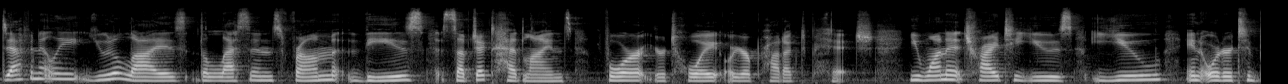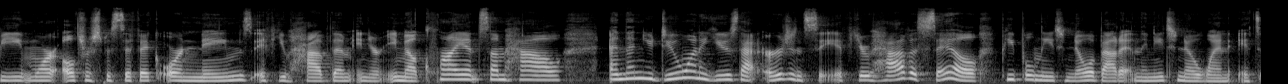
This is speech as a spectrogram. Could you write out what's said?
definitely utilize the lessons from these subject headlines for your toy or your product pitch. You want to try to use you in order to be more ultra specific or names if you have them in your email client somehow. And then you do want to use that urgency. If you have a sale, people need to know about it and they need to know when it's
